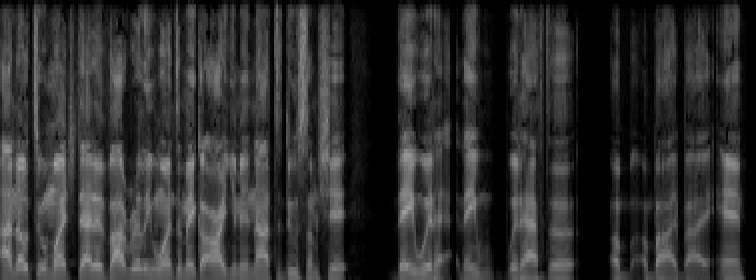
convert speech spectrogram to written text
I know too much that if I really wanted to make an argument not to do some shit, they would they would have to ab- abide by it. And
